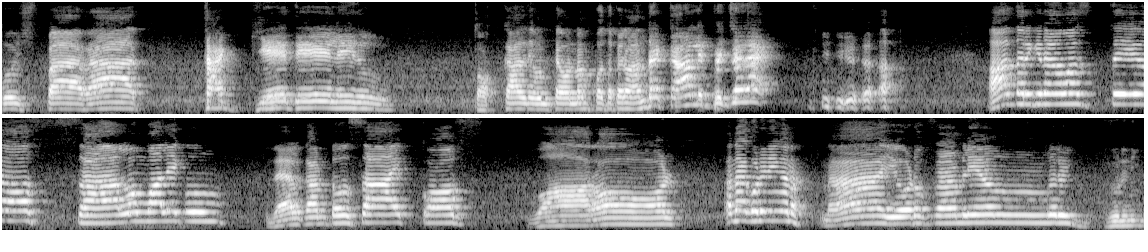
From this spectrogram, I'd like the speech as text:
పుష్పరాజ్ తగ్గేదే లేదు. తొక్కాలి ఉంటే ఉన్నాం పొద్దు అందరి కార్లు ఇప్పించేదే. అందరికి నమస్తే. అస్సలం వాలేకుం. వెల్కమ్ టు సాయి కోర్స్ వారాల్. అన్న గుడ్ ఈవినింగ్ అన్న. నా యోడు ఫ్యామిలీ అందరి గుడ్ ఈవినింగ్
